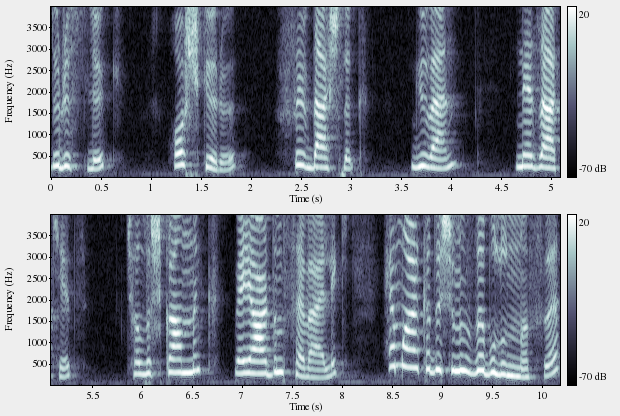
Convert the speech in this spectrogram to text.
Dürüstlük, hoşgörü, sırdaşlık, güven, nezaket, çalışkanlık ve yardımseverlik hem arkadaşımızda bulunması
